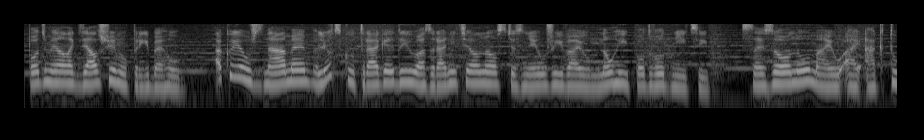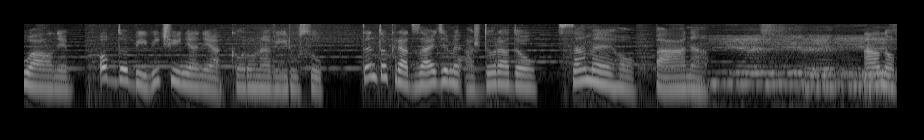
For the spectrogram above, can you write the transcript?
Poďme ale k ďalšiemu príbehu. Ako je už známe, ľudskú tragédiu a zraniteľnosť zneužívajú mnohí podvodníci. Sezónu majú aj aktuálne, v období vyčíňania koronavírusu. Tentokrát zajdeme až do radov samého pána. Áno,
